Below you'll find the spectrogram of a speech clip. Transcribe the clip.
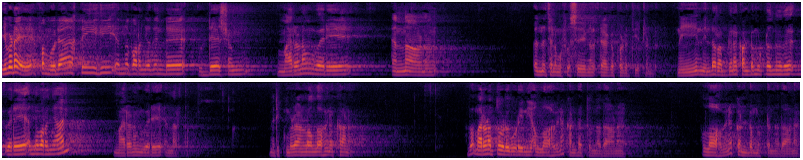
ഇവിടെ മുലാഖീഹി എന്ന് പറഞ്ഞതിന്റെ ഉദ്ദേശം മരണം വരെ എന്നാണ് എന്ന് ചില മുഫസ്സീങ്ങൾ രേഖപ്പെടുത്തിയിട്ടുണ്ട്. നീ നിന്റെ റബ്ബിനെ കണ്ടുമുട്ടുന്നത് വരെ എന്ന് പറഞ്ഞാൽ മരണം വരെ എന്നർത്ഥം. മരിക്കുമ്പോഴാണല്ലോ അള്ളാഹുവിനെ കാണുക. അപ്പോൾ മരണത്തോടു കൂടി നീ അള്ളാഹുവിനെ കണ്ടെത്തുന്നതാണ്. അള്ളാഹുവിനെ കണ്ടുമുട്ടുന്നതാണ്.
